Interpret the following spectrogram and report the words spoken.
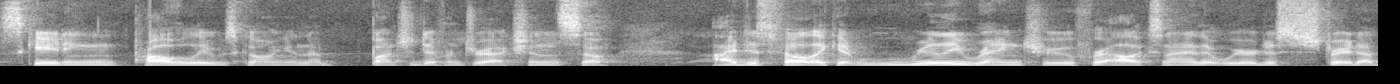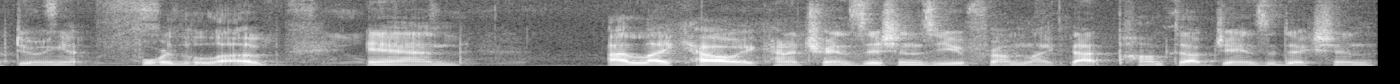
skating probably was going in a bunch of different directions. So I just felt like it really rang true for Alex and I that we were just straight up doing it for the love. And I like how it kind of transitions you from like that pumped up Jane's Addiction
